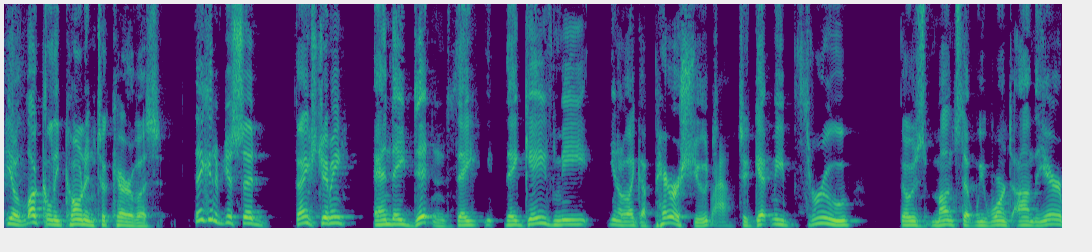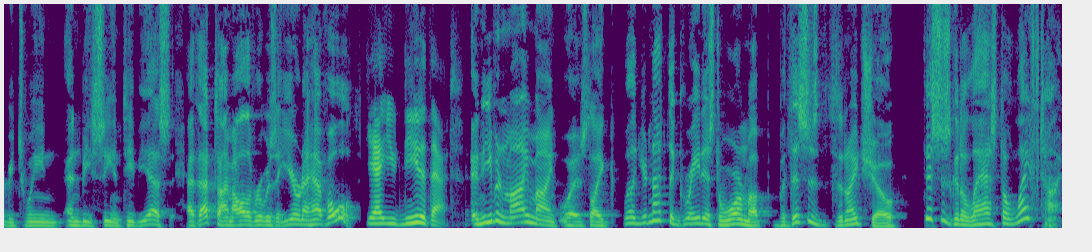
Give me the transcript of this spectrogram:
you know, luckily Conan took care of us. They could have just said, thanks, Jimmy. And they didn't. They, they gave me, you know, like a parachute Wow. to get me through those months that we weren't on the air between NBC and TBS. At that time, Oliver was a year and a half old. Yeah, you needed that. And even my mind was like, well, you're not the greatest warm up, but this is the Tonight Show. This is going to last a lifetime.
